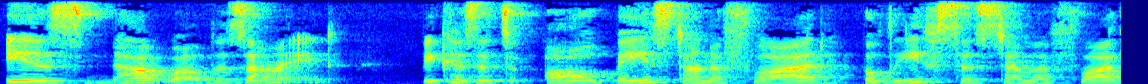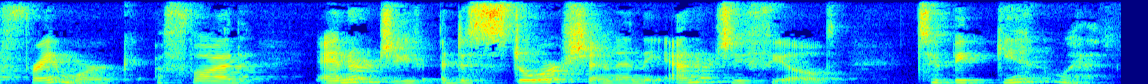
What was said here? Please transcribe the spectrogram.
is not well designed because it's all based on a flawed belief system, a flawed framework, a flawed energy, a distortion in the energy field to begin with.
